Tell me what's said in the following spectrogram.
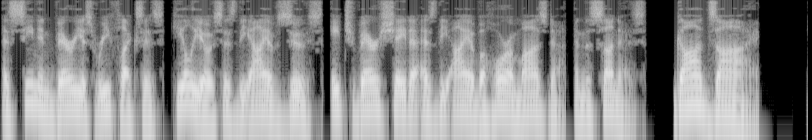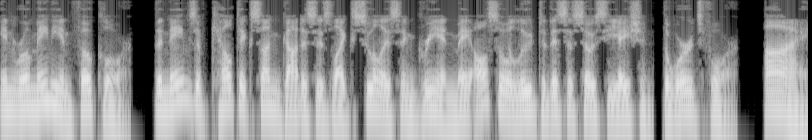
as seen in various reflexes, Helios as the eye of Zeus, H. Ver Sheta as the eye of Ahura Mazda, and the sun as God's Eye in Romanian folklore. The names of Celtic sun goddesses like Sulis and Grian may also allude to this association. The words for eye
